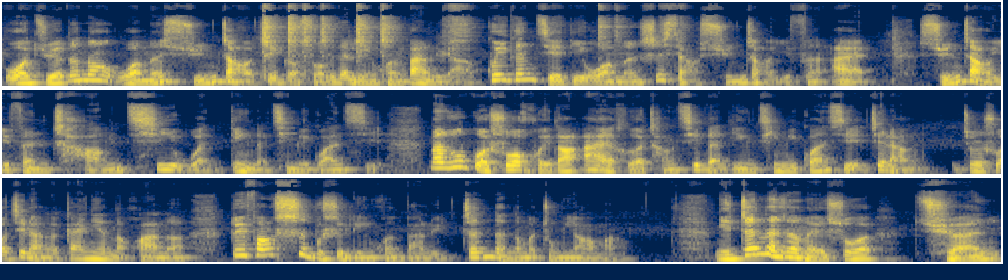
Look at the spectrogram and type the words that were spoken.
我觉得呢，我们寻找这个所谓的灵魂伴侣啊，归根结底，我们是想寻找一份爱，寻找一份长期稳定的亲密关系。那如果说回到爱和长期稳定亲密关系这两。就是说这两个概念的话呢，对方是不是灵魂伴侣真的那么重要吗？你真的认为说全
